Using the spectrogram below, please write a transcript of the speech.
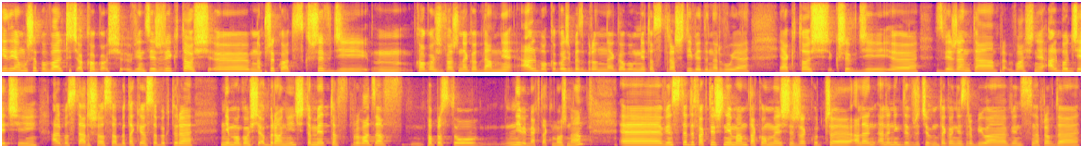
kiedy ja muszę powalczyć o kogoś. Więc jeżeli ktoś y, na przykład skrzywdzi mm, kogoś ważnego dla mnie albo kogoś bezbronnego, bo mnie to straszliwie denerwuje, jak ktoś krzywdzi y, zwierzęta właśnie albo dzieci, albo starsze osoby, takie osoby, które nie mogą się obronić, to mnie to wprowadza w, po prostu nie wiem, jak tak można. E, więc wtedy faktycznie mam taką myśl, że kurczę, ale, ale nigdy w życiu bym tego nie zrobiła, więc naprawdę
